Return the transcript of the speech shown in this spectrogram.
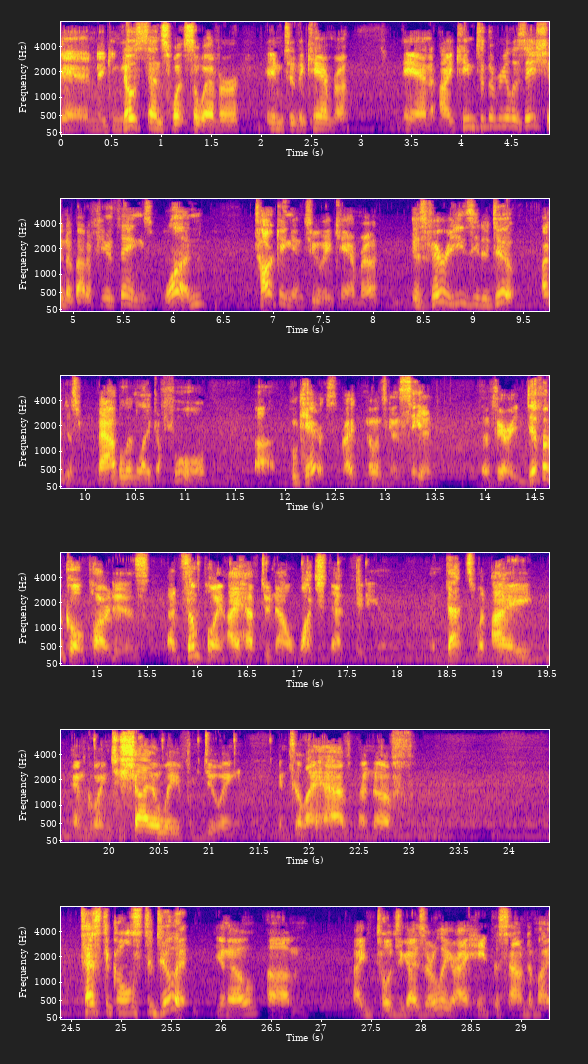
and making no sense whatsoever into the camera. And I came to the realization about a few things. One, talking into a camera is very easy to do. I'm just babbling like a fool. Uh, who cares, right? No one's going to see it. The very difficult part is at some point I have to now watch that video. And that's what I am going to shy away from doing until I have enough testicles to do it. You know, um, I told you guys earlier, I hate the sound of my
